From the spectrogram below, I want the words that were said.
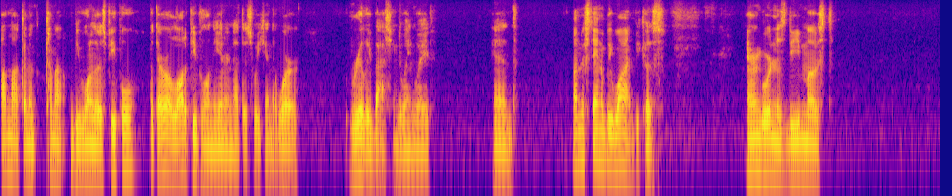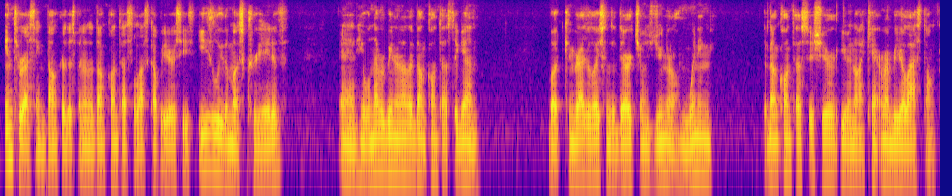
I'm not to come out and be one of those people, but there are a lot of people on the internet this weekend that were really bashing Dwyane Wade. And understandably why, because Aaron Gordon is the most interesting dunker that's been in the dunk contest the last couple years. He's easily the most creative, and he will never be in another dunk contest again. But congratulations to Derrick Jones Jr. on winning the dunk contest this year, even though I can't remember your last dunk.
